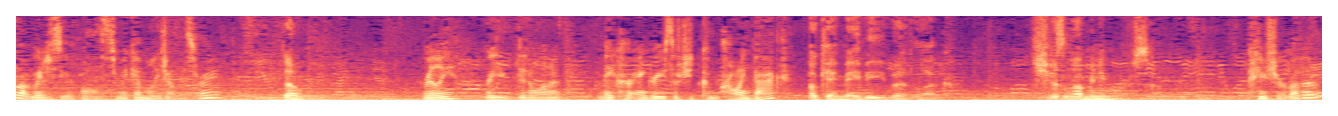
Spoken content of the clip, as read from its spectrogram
Brought me to Cedar Falls to make Emily jealous, right? No. Really? Or you didn't want to make her angry so she'd come crawling back? Okay, maybe, but look, she doesn't love me anymore, so. Are you sure about that?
